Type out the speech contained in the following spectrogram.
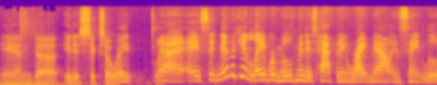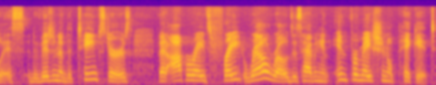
and uh, it is 608. Yeah, a significant labor movement is happening right now in St. Louis. A division of the Teamsters that operates freight railroads is having an informational picket.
